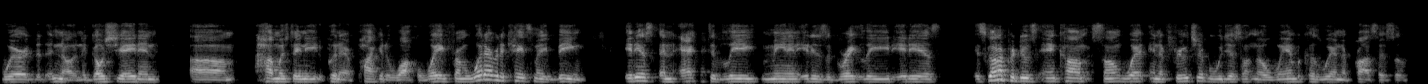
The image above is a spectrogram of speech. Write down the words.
We're you know negotiating um, how much they need to put in their pocket to walk away from, whatever the case may be it is an active lead, meaning it is a great lead. It is it's going to produce income somewhat in the future, but we just don't know when because we're in the process of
